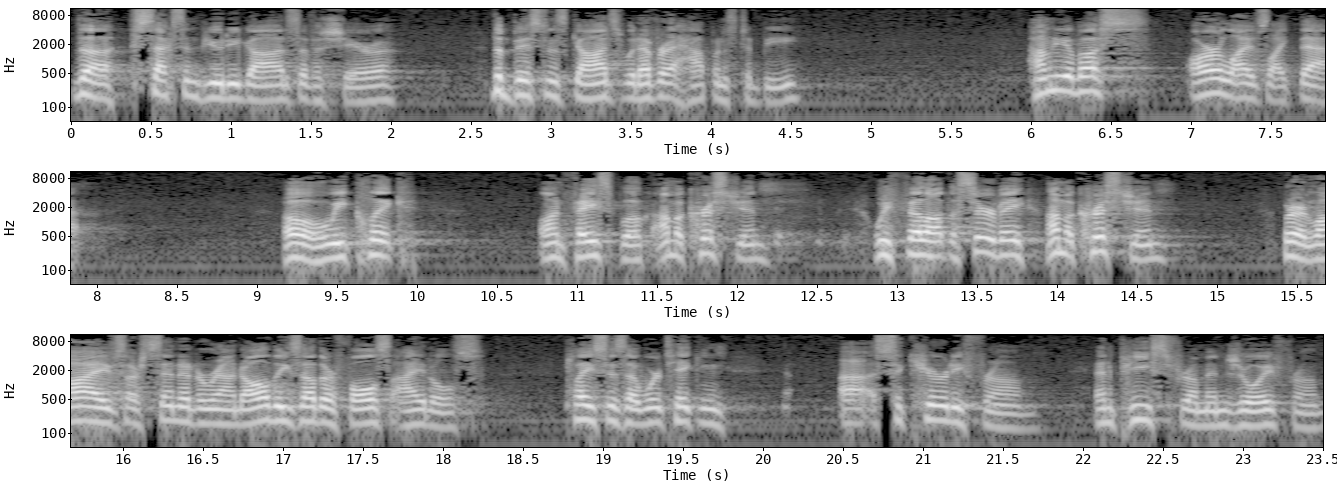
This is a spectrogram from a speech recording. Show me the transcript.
the sex and beauty gods of Asherah, the business gods, whatever it happens to be. How many of us, are lives like that? Oh, we click on Facebook, I'm a Christian. We fill out the survey, I'm a Christian. But our lives are centered around all these other false idols, places that we're taking uh, security from, and peace from, and joy from.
